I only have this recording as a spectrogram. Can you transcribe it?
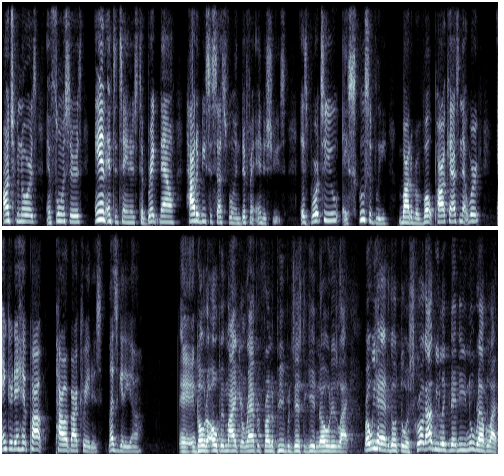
entrepreneurs, influencers, and entertainers to break down how to be successful in different industries. It's brought to you exclusively by the Revolt Podcast Network, anchored in hip hop, powered by creators. Let's get it, y'all. and go to open mic and rap in front of people just to get noticed. Like, bro, we had to go through a struggle. I'd be looking at these new rappers like,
